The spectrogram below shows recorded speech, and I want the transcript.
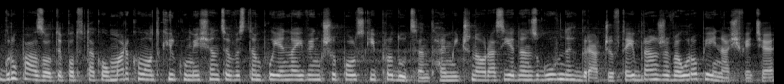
Grupa Azoty pod taką marką od kilku miesięcy występuje największy polski producent chemiczny oraz jeden z głównych graczy w tej branży w Europie i na świecie.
